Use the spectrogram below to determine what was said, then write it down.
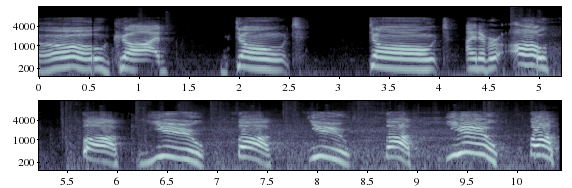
Oh god. Don't. Don't. I never. Oh. Fuck you. Fuck you. Fuck you. Fuck.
